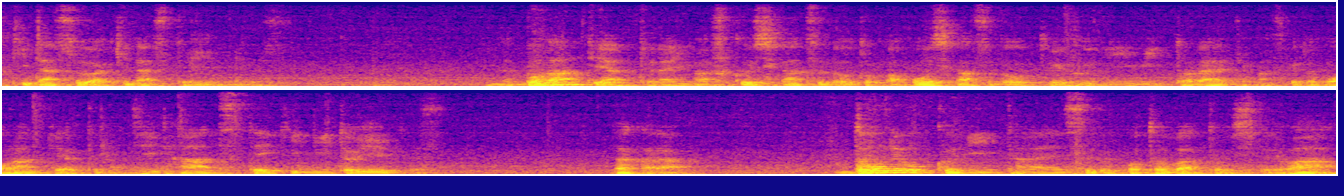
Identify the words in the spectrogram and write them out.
吹き出す湧き出すという意味です。ボランティアっていうのは今福祉活動とか奉仕活動というふうに意味捉えてますけどボランティアっていうのは自発的にという意味です。だから努力に対する言葉としては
